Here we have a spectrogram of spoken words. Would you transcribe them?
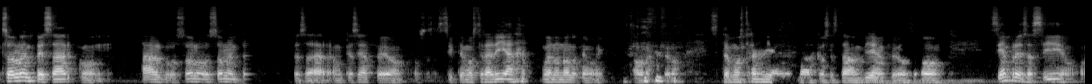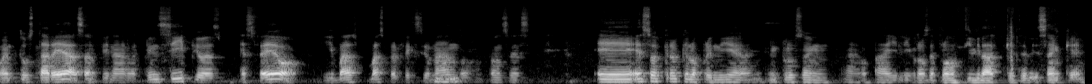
solo empezar con algo, solo, solo empezar aunque sea feo. O sea, si te mostraría, bueno, no lo tengo ahora, pero si te mostraría los barcos estaban bien feos. O siempre es así, o, en tus tareas al final, al principio es, es feo y vas, vas perfeccionando. Entonces, eh, eso creo que lo aprendí incluso en, hay libros de productividad que te dicen que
